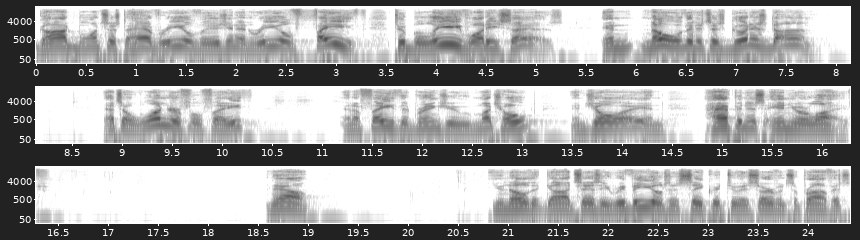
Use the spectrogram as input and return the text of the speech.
God wants us to have real vision and real faith to believe what He says and know that it's as good as done. That's a wonderful faith and a faith that brings you much hope and joy and happiness in your life. Now, you know that God says He reveals His secret to His servants, the prophets,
